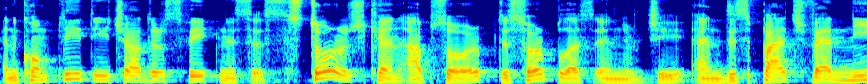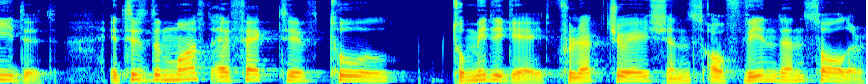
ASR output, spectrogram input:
and complete each other's weaknesses. Storage can absorb the surplus energy and dispatch when needed. It is the most effective tool to mitigate fluctuations of wind and solar.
